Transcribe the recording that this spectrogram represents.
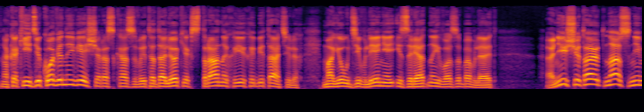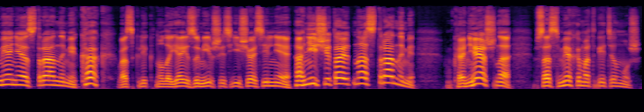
А какие диковинные вещи рассказывает о далеких странах и их обитателях. Мое удивление изрядно его забавляет. Они считают нас не менее странными. Как? воскликнула я, изумившись еще сильнее. Они считают нас странными. Конечно, со смехом ответил муж.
